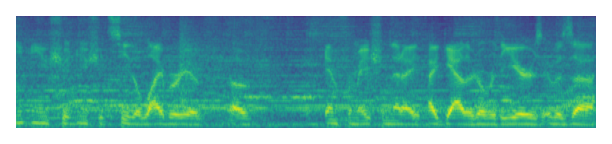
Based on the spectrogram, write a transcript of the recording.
you, you should you should see the library of, of information that I, I gathered over the years. It was uh,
